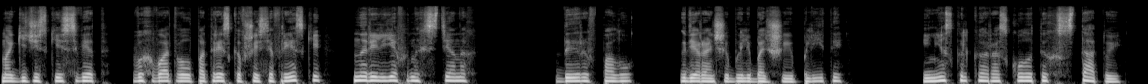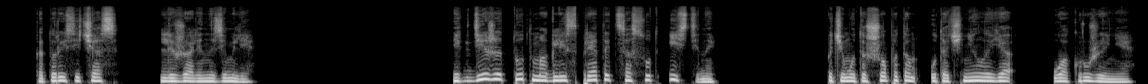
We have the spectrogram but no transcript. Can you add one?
Магический свет выхватывал потрескавшиеся фрески на рельефных стенах, дыры в полу, где раньше были большие плиты, и несколько расколотых статуй, которые сейчас лежали на земле. И где же тут могли спрятать сосуд истины? Почему-то шепотом уточнила я у окружения.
